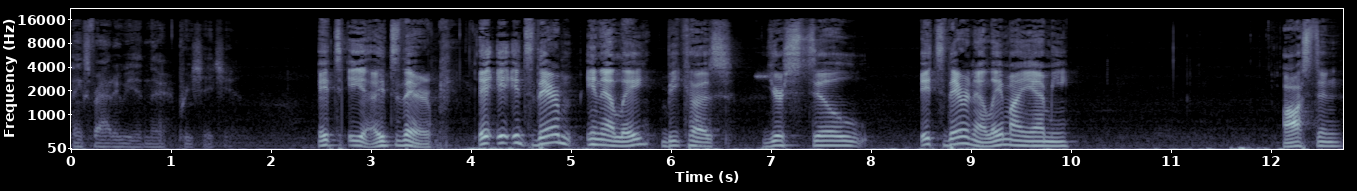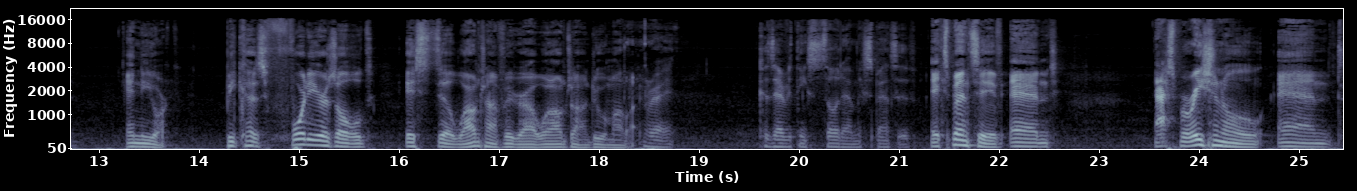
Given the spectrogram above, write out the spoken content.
Thanks for having me in there. Appreciate you. it's yeah, it's there. It, it, it's there in LA because you're still. It's there in LA, Miami, Austin, and New York, because 40 years old is still. Well, I'm trying to figure out what I'm trying to do with my life. Right. Because everything's so damn expensive. expensive and aspirational and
